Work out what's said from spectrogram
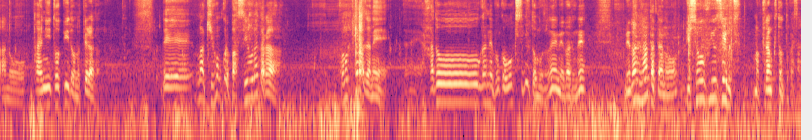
あのタイニートーピードのペラなの。でまあ基本これバス用だからこのペラじゃね波動がね僕は大きすぎると思うのねメバルね。メバルなんたってあの微小浮遊生物、まあ、プランクトンとかさ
